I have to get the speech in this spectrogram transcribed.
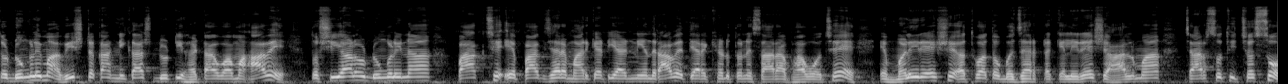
તો ડુંગળીમાં વીસ ટકા નિકાસ ડ્યુટી હટાવવામાં આવે તો શિયાળુ ડુંગળીના પાક છે, એ પાક જ્યારે માર્કેટ યાર્ડની અંદર આવે ત્યારે ખેડૂતોને સારા ભાવો છે, એ મળી રહેશે અથવા તો બજાર ટકેલી રહેશે. હાલમાં ચારસોથી છસો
